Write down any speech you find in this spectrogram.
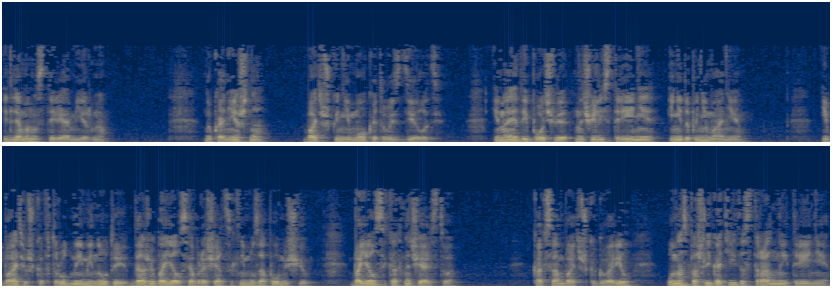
и для монастыря мирно. Но, конечно, батюшка не мог этого сделать, и на этой почве начались трения и недопонимания. И батюшка в трудные минуты даже боялся обращаться к нему за помощью, боялся как начальство. Как сам батюшка говорил, у нас пошли какие-то странные трения.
